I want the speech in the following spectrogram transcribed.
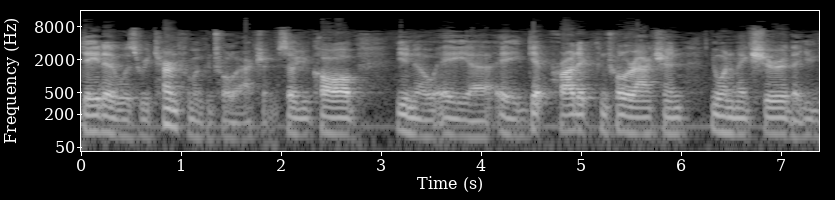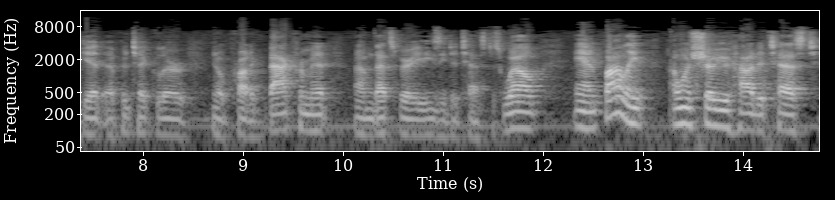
data was returned from a controller action. So you call you know a, uh, a get product controller action. You want to make sure that you get a particular you know product back from it. Um, that's very easy to test as well. And finally I want to show you how to test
